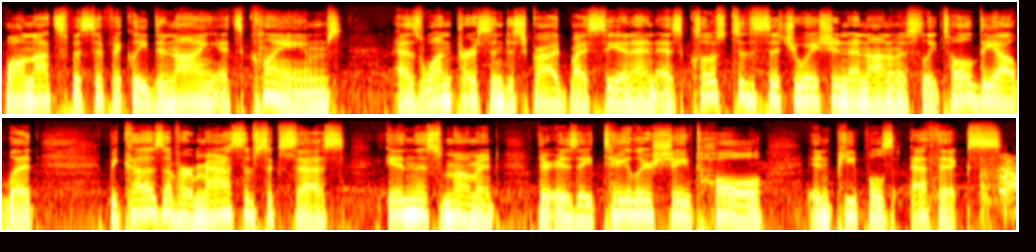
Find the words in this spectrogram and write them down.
while not specifically denying its claims, as one person described by CNN as close to the situation anonymously told the outlet. Because of her massive success in this moment, there is a Taylor shaped hole in people's ethics.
